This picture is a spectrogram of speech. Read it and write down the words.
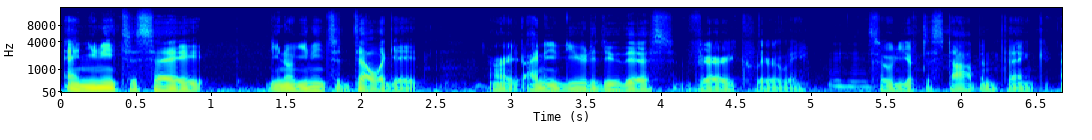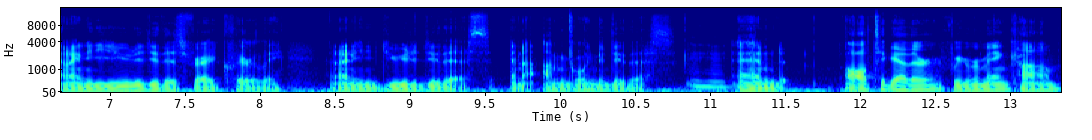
And you need to say, you know, you need to delegate. All right, I need you to do this very clearly. Mm-hmm. So you have to stop and think, and I need you to do this very clearly, and I need you to do this, and I'm going to do this. And all together, if we remain calm,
